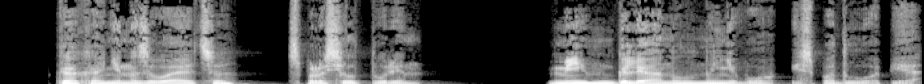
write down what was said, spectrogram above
— Как они называются? — спросил Турин. Мим глянул на него из-под лобья.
